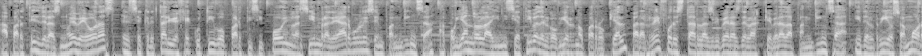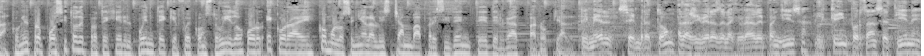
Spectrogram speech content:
a partir de las 9 horas, el secretario ejecutivo participó en la siembra de árboles en Panguinza, apoyando la iniciativa del gobierno parroquial para reforestar las riberas de la quebrada Panguinza y del río Zamora, con el propósito de proteger el puente que fue construido por Ecorae, como lo señala Luis Chamba, presidente del GAT parroquial. Primer sembratón a las riberas de la quebrada de Panguinza. ¿Y qué importancia tiene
